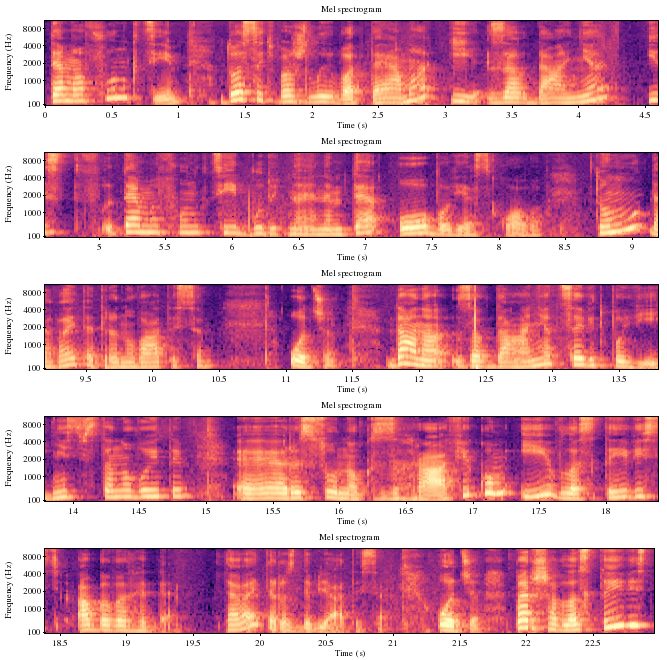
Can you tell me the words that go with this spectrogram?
Тема функції досить важлива тема, і завдання із теми функції будуть на НМТ обов'язково. Тому давайте тренуватися. Отже, дане завдання це відповідність встановити, е, рисунок з графіком і властивість АБВГД. Давайте роздивлятися. Отже, перша властивість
